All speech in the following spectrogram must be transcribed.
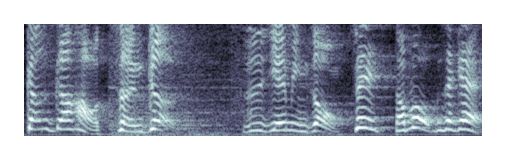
刚刚好，整个直接命中。所以导播，我们再看。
